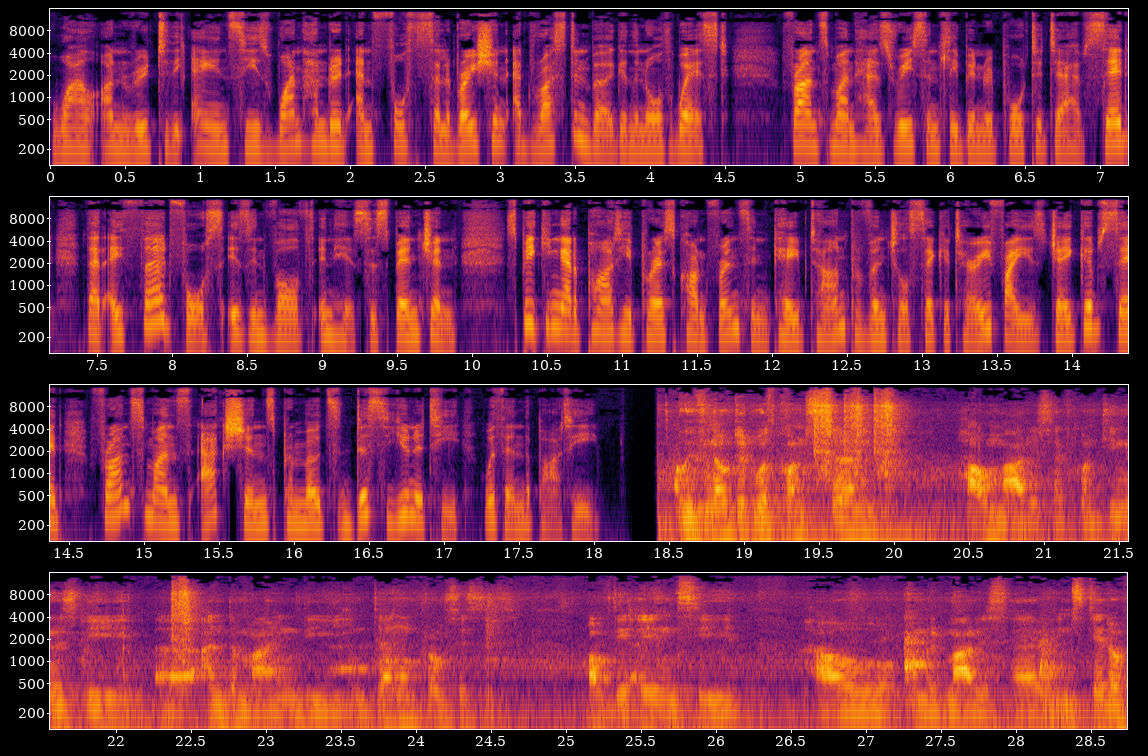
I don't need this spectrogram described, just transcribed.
while en route to the ANC's 104th celebration at Rustenburg in the Northwest. Fransman has recently been reported to have said that a third force is involved in his suspension. Speaking at a party press conference in Cape Town, Provincial Secretary Faiz Jacobs said Fransman's actions promotes disunity within the party. We've noted with concern how Marius has continuously uh, undermined the internal processes of the ANC, how Comrade Marius have, instead of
